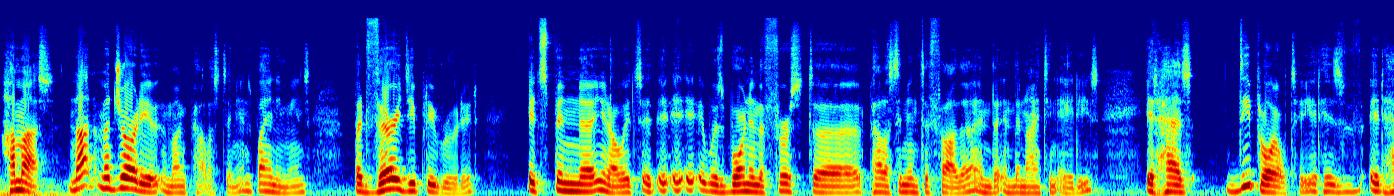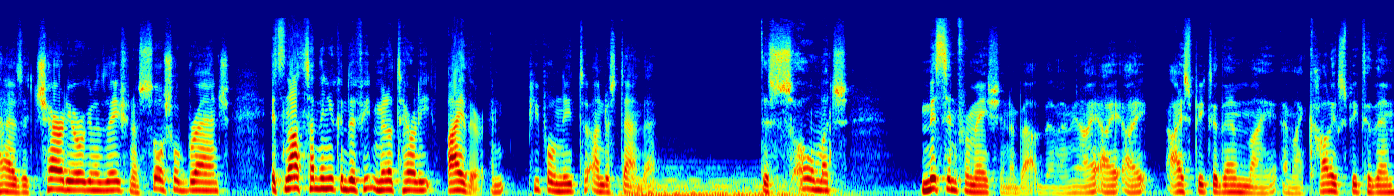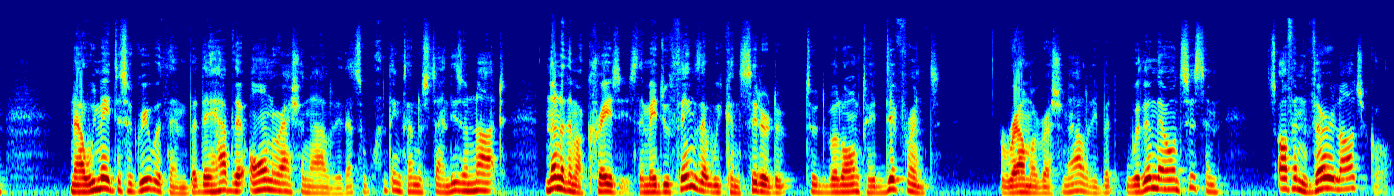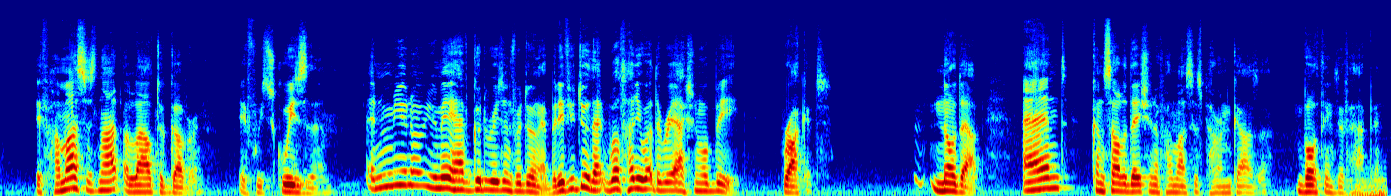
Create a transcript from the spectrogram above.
Hamas, not a majority among Palestinians by any means, but very deeply rooted. It's been, uh, you know, it, it, it, was born in the first uh, Palestinian Intifada in the, in the 1980s. It has deep loyalty. It has, it has a charity organization, a social branch. It's not something you can defeat militarily either, and people need to understand that. There's so much misinformation about them. I mean, I, I, I, I speak to them, my, and my colleagues speak to them. Now, we may disagree with them, but they have their own rationality. That's one thing to understand. These are not, none of them are crazies. They may do things that we consider to, to belong to a different realm of rationality, but within their own system, it's often very logical. If Hamas is not allowed to govern, if we squeeze them, and you know, you may have good reasons for doing that, but if you do that, we'll tell you what the reaction will be rockets. No doubt. And consolidation of Hamas's power in Gaza. Both things have happened.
